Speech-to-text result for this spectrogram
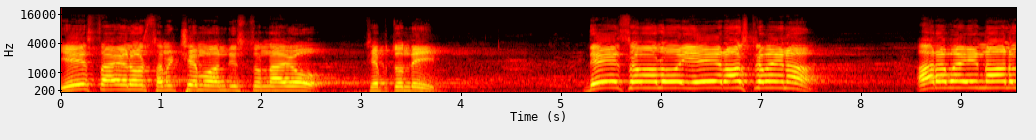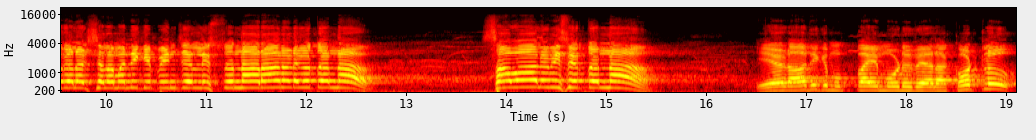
ఏ స్థాయిలో సంక్షేమం అందిస్తున్నాయో చెబుతుంది. దేశంలో ఏ రాష్ట్రమైనా అరవై నాలుగు లక్షల మందికి పింఛన్లు ఇస్తున్నారా అని అడుగుతున్నా. సవాలు విసురుతున్నా. ఏడాదికి ముప్పై మూడు వేల కోట్లు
